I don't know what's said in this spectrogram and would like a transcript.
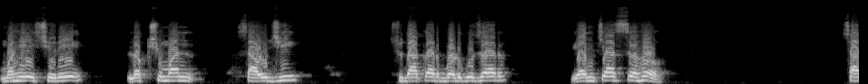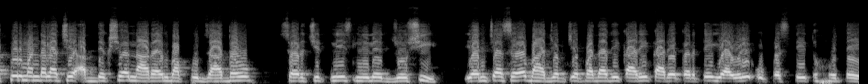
महेश रे लक्ष्मण सावजी सुधाकर बडगुजर यांच्यासह सातपूर मंडळाचे अध्यक्ष नारायण बापू जाधव सरचिटणीस निलेश जोशी यांच्यासह भाजपचे पदाधिकारी कार्यकर्ते यावेळी उपस्थित होते.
